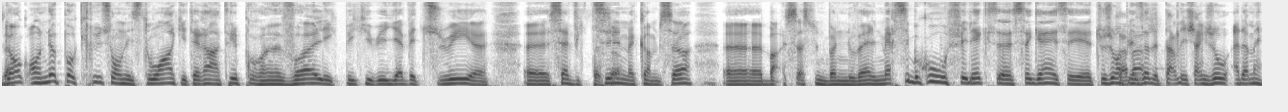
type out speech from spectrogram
Donc, on n'a pas cru son histoire qui était rentré pour un vol et puis qu'il avait tué euh, sa victime comme ça. Euh, bon, ça, c'est une bonne nouvelle. Merci beaucoup, Félix Séguin. C'est toujours un plaisir de te parler chaque jour. À demain.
